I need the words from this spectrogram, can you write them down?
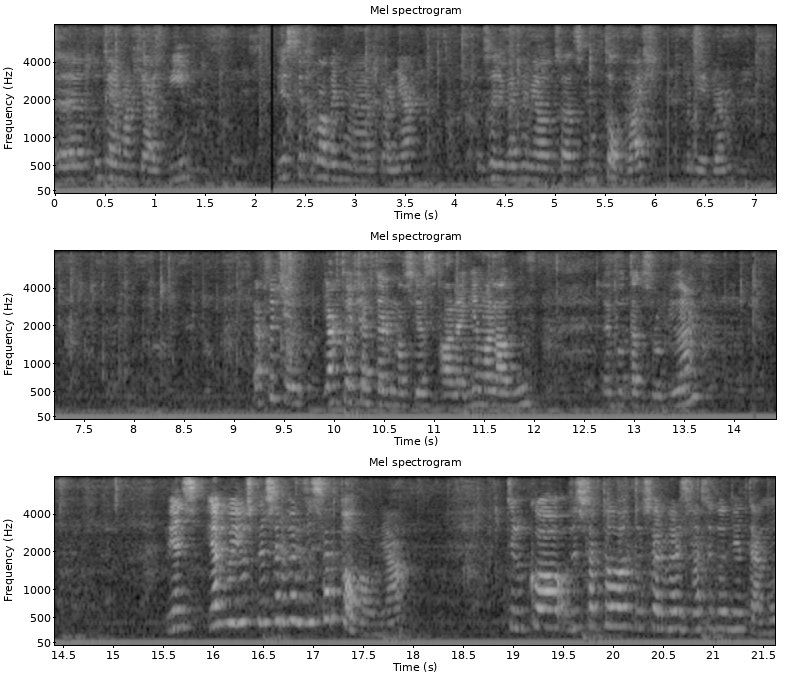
E, tutaj macie IP. Jeszcze chyba będzie na ekranie. Jeżeli będę miał czas montować, to nie wiem. Jak coś, jak coś Eternos jest, ale nie ma lagów, e, bo tak zrobiłem. Więc jakby już ten serwer wystartował, nie? Tylko wystartował ten serwer dwa tygodnie temu.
